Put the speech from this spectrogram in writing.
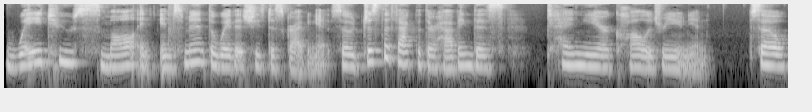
way too small and intimate the way that she's describing it. So, just the fact that they're having this 10 year college reunion. So,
